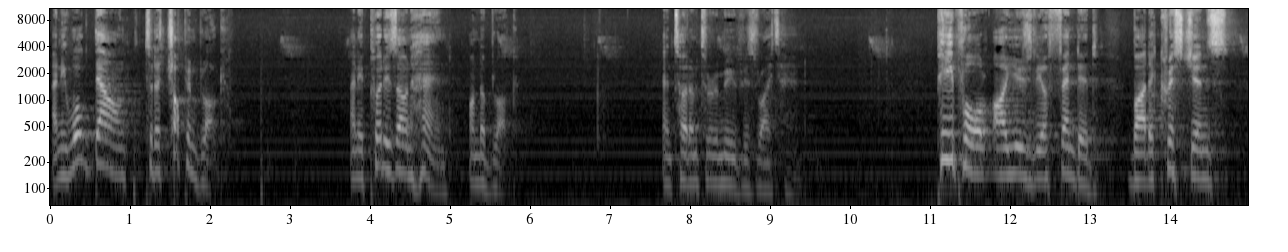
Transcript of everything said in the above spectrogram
and he walked down to the chopping block and he put his own hand on the block and told him to remove his right hand. People are usually offended by the Christians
